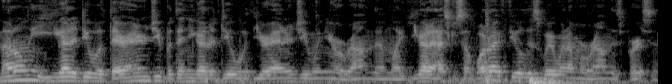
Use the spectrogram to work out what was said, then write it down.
not only you got to deal with their energy, but then you got to deal with your energy when you're around them. Like you got to ask yourself, why do I feel this way when I'm around this person?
